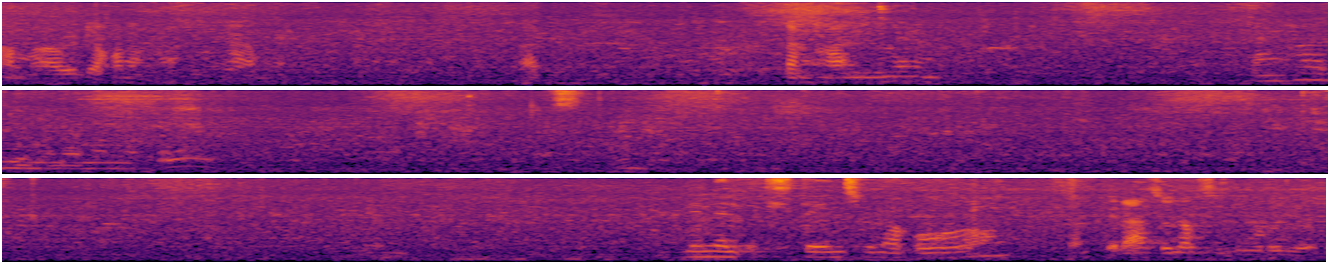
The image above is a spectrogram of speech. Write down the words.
Mamawid ako ng aking kama. Tanghali na naman. Tanghali na naman ako. Linal extension ako. Isang piraso lang siguro yun.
